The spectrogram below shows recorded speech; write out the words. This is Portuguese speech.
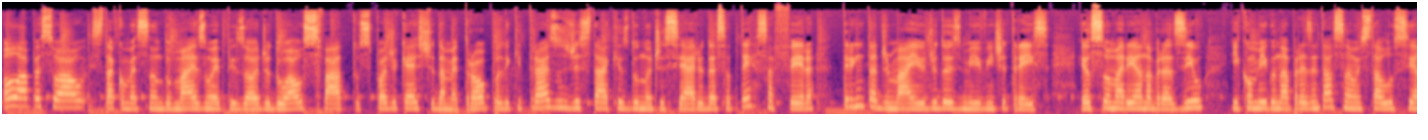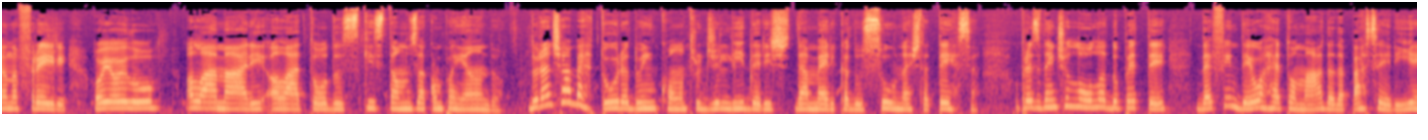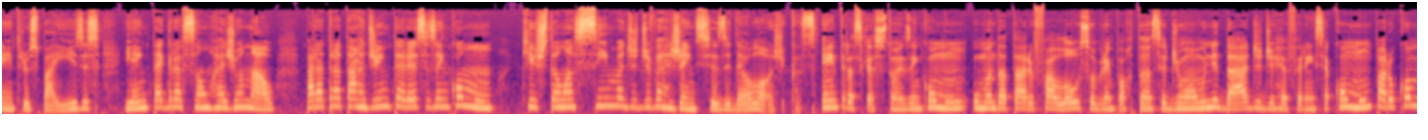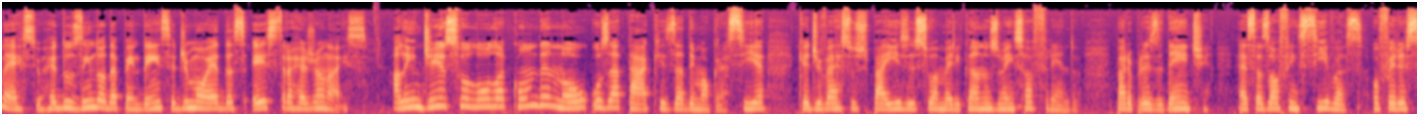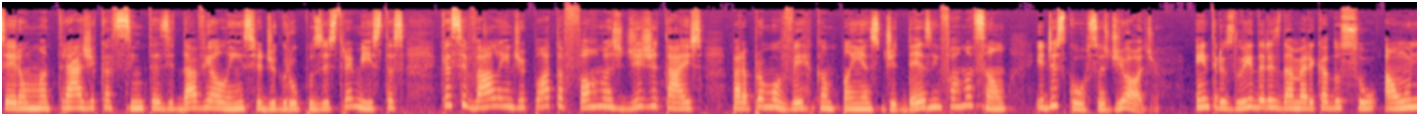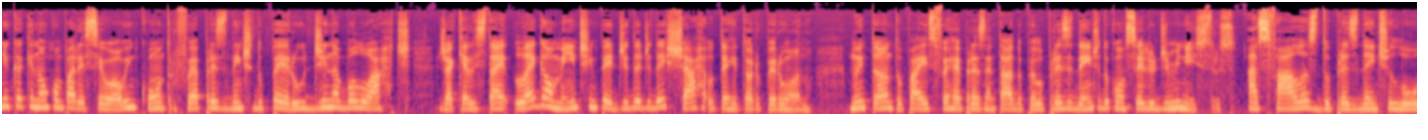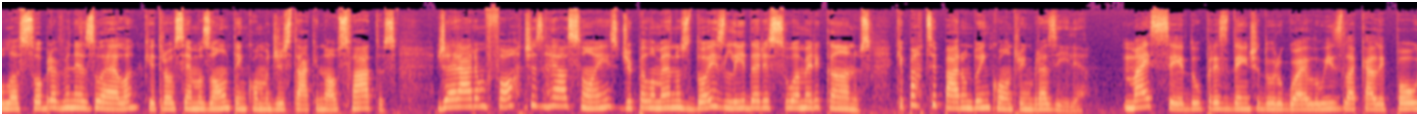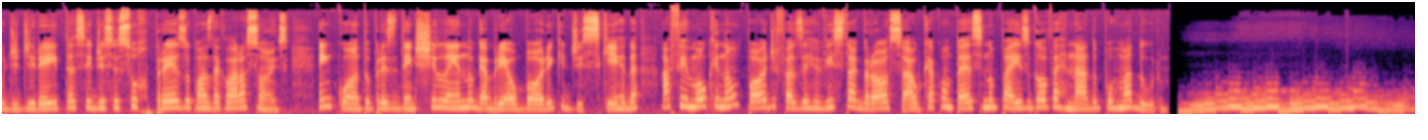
Olá, pessoal! Está começando mais um episódio do Aos Fatos, podcast da Metrópole que traz os destaques do noticiário dessa terça-feira, 30 de maio de 2023. Eu sou Mariana Brasil e comigo na apresentação está Luciana Freire. Oi, oi, Lu! Olá, Mari! Olá a todos que estão nos acompanhando. Durante a abertura do encontro de líderes da América do Sul nesta terça, o presidente Lula, do PT, defendeu a retomada da parceria entre os países e a integração regional para tratar de interesses em comum que estão acima de divergências ideológicas. Entre as questões em comum, o mandatário falou sobre a importância de uma unidade de referência comum para o comércio, reduzindo a dependência de moedas extra-regionais. Além disso, Lula condenou os ataques à democracia que diversos países sul-americanos vêm sofrendo. Para o presidente, essas ofensivas ofereceram uma trágica síntese da violência de grupos extremistas que se valem de plataformas digitais para promover campanhas de desinformação e discursos de ódio. Entre os líderes da América do Sul, a única que não compareceu ao encontro foi a presidente do Peru, Dina Boluarte, já que ela está legalmente impedida de deixar o território peruano. No entanto, o país foi representado pelo presidente do Conselho de Ministros. As falas do presidente Lula sobre a Venezuela, que trouxemos ontem como destaque no Aos Fatos, geraram fortes reações de pelo menos dois líderes sul-americanos que participaram do encontro em Brasília. Mais cedo, o presidente do Uruguai, Luiz Lacalle Pou, de direita, se disse surpreso com as declarações, enquanto o presidente chileno, Gabriel Boric, de esquerda, afirmou que não pode fazer vista grossa ao que acontece no país governado por Maduro.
